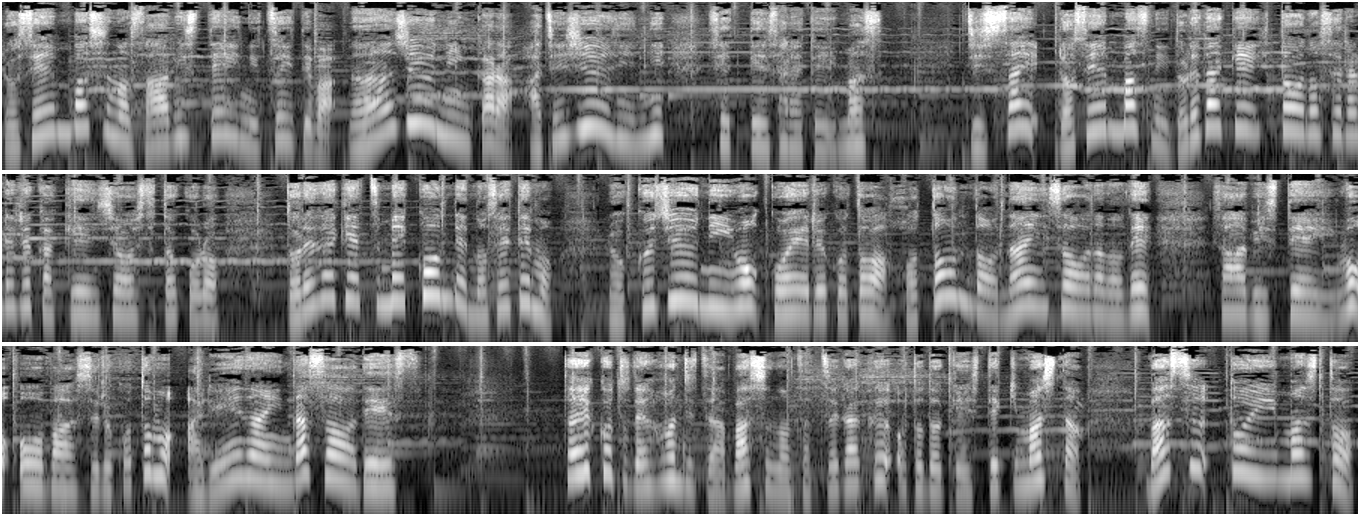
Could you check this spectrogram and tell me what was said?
路線バスのサービス定員については70人から80人に設定されています。実際路線バスにどれだけ人を乗せられるか検証したところどれだけ詰め込んで乗せても60人を超えることはほとんどないそうなのでサービス定員をオーバーすることもありえないんだそうです。ということで本日はバスの雑学お届けしてきました。バスと言いますと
